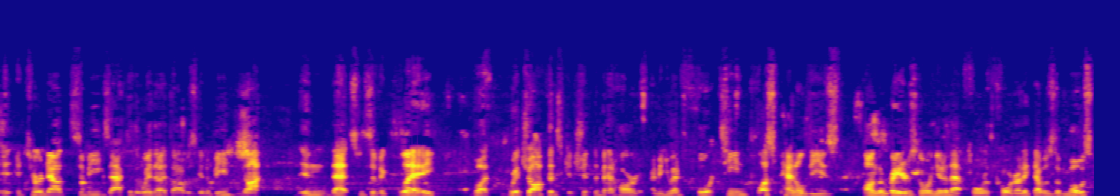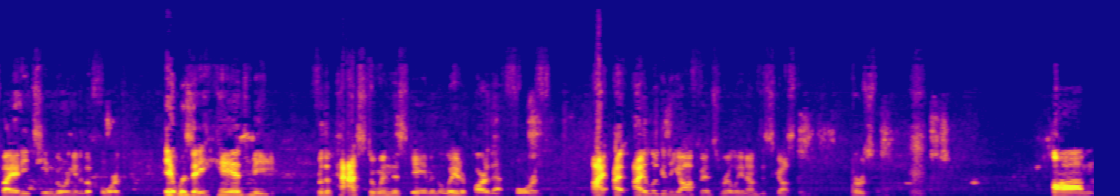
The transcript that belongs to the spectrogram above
it, it turned out to be exactly the way that I thought it was going to be. Not in that specific play, but which offense could shit the bed harder? I mean, you had 14 plus penalties on the Raiders going into that fourth quarter. I think that was the most by any team going into the fourth. It was a hand me for the Pats to win this game in the later part of that fourth. I, I, I look at the offense really, and I'm disgusted, personally. Um,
